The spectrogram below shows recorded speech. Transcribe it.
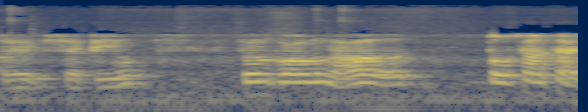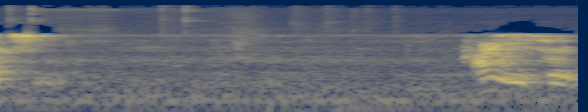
水水平分工，然后东山再起。它以水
